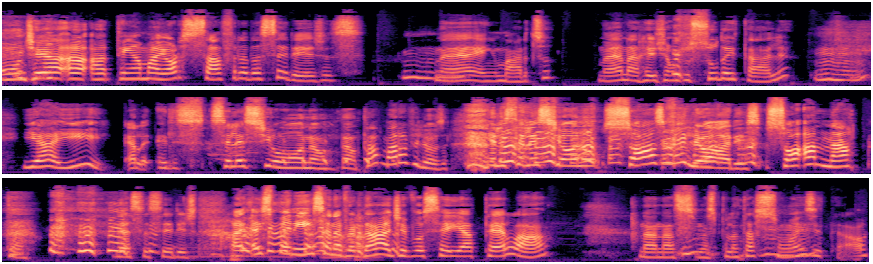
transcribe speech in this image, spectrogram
Onde a- a- tem a maior safra das cerejas, né? Em março, né? Na região do sul da Itália. Uhum. E aí, ela- eles selecionam. Não, tá maravilhoso. Eles selecionam só as melhores, só a nata dessas cerejas. A, a experiência, na verdade, é você ir até lá, na- nas, nas plantações e tal,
